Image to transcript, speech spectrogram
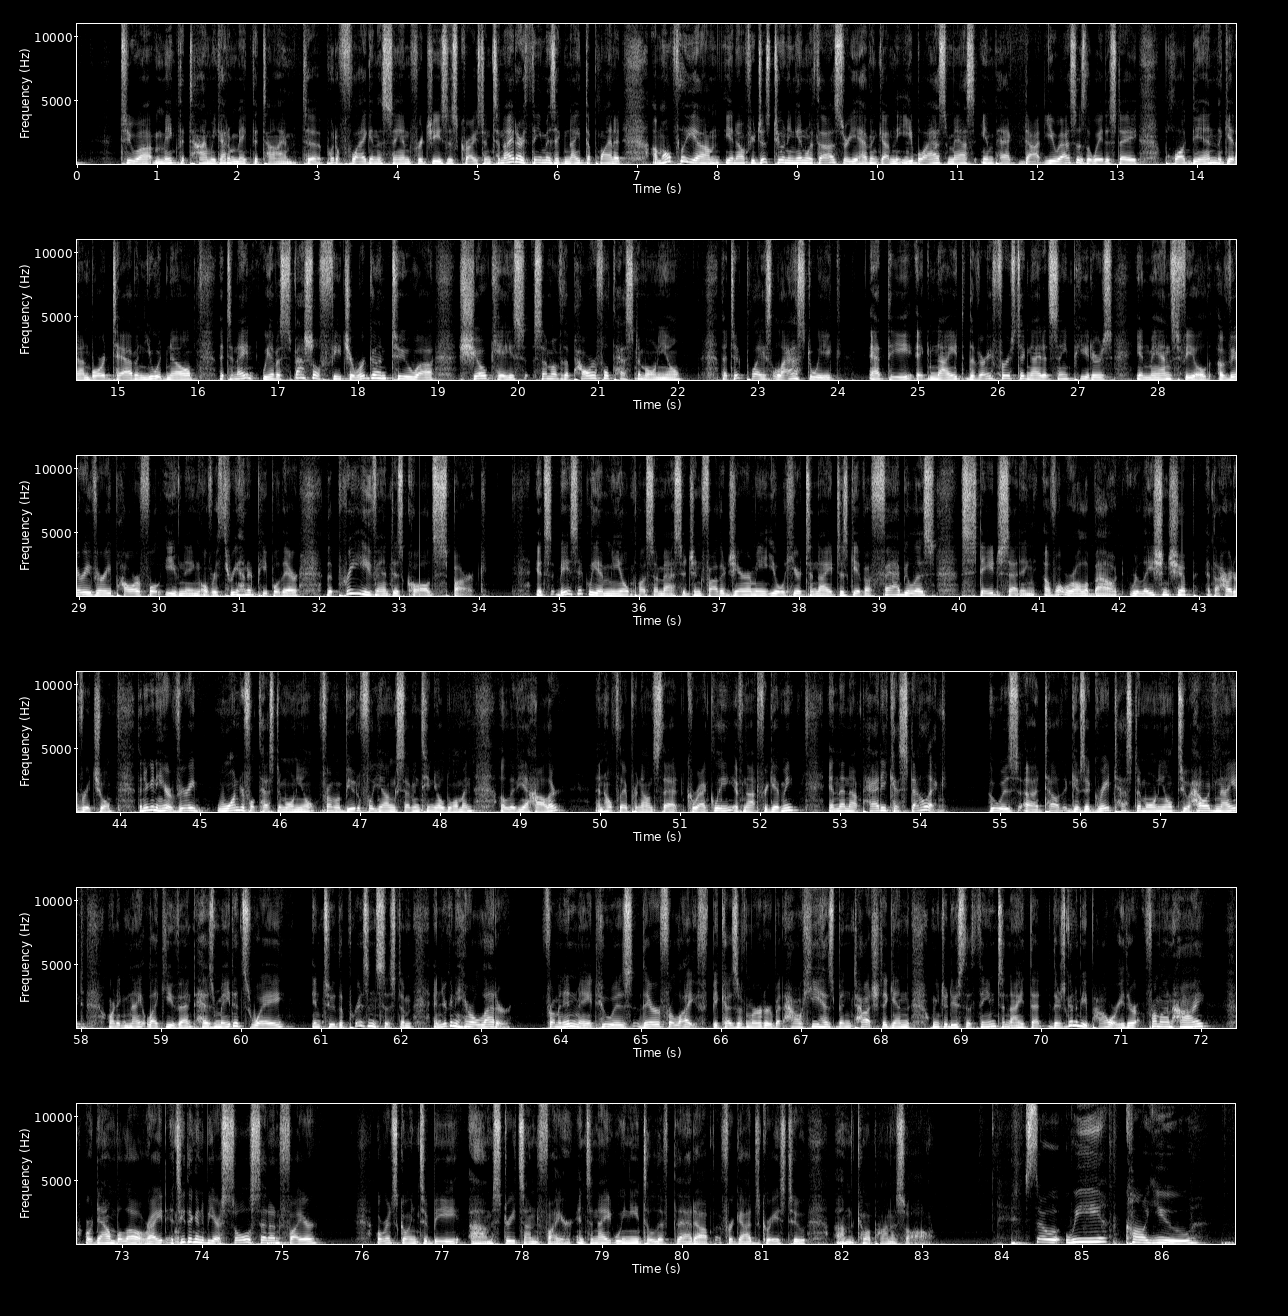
to uh, make the time. We got to make the time to put a flag in the sand for Jesus Christ. And tonight our theme is Ignite the Planet. Um, hopefully, um, you know, if you're just tuning in with us or you haven't gotten the e-blast, massimpact.us is the way to stay plugged in, the Get On Board tab. And you would know that tonight we have a special feature. We're going to uh, showcase some of the powerful testimonial that took place last week at the Ignite, the very first Ignite at St. Peter's in Mansfield. A very, very powerful evening, over 300 people there. The pre event is called Spark. It's basically a meal plus a message. And Father Jeremy, you'll hear tonight, just give a fabulous stage setting of what we're all about relationship at the heart of ritual. Then you're going to hear a very wonderful testimonial from a beautiful young 17 year old woman, Olivia Holler and hopefully I pronounced that correctly. If not, forgive me. And then uh, Patty Kostelik, who is, uh, tell, gives a great testimonial to how Ignite or an Ignite-like event has made its way into the prison system. And you're going to hear a letter from an inmate who is there for life because of murder, but how he has been touched. Again, we introduced the theme tonight that there's going to be power either from on high or down below, right? It's either going to be our souls set on fire or it's going to be um, streets on fire. And tonight we need to lift that up for God's grace to um, come upon us all. So we call you,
